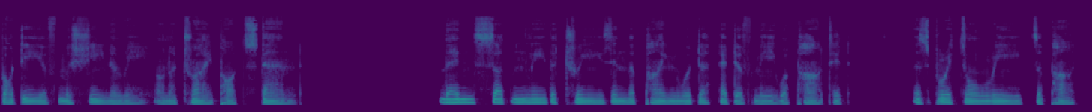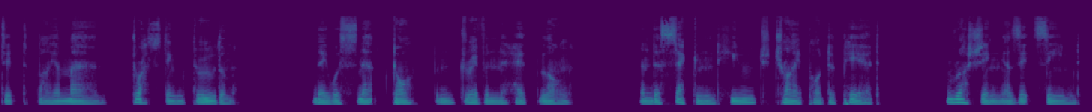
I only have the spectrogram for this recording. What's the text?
body of machinery on a tripod stand. Then suddenly the trees in the pine wood ahead of me were parted, as brittle reeds are parted by a man thrusting through them. They were snapped off and driven headlong, and a second huge tripod appeared, rushing as it seemed,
